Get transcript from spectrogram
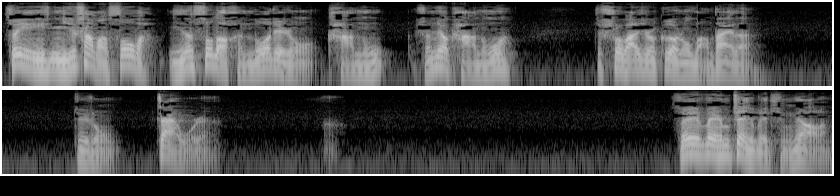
所以你你就上网搜吧，你能搜到很多这种卡奴。什么叫卡奴啊？就说白了就是各种网贷的这种债务人。所以为什么这就给停掉了呢？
